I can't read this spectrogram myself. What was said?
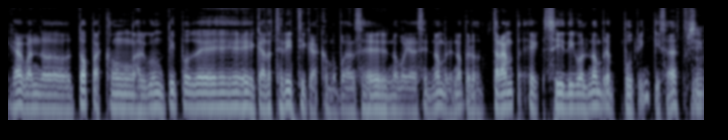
Y claro, cuando topas con algún tipo de características, como puedan ser, no voy a decir nombres, ¿no? Pero Trump, eh, sí digo el nombre, Putin quizás, ¿no? Sí.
